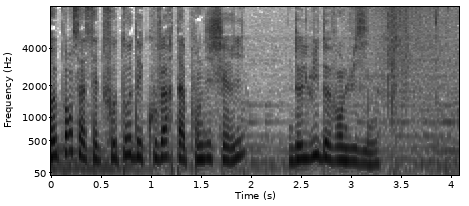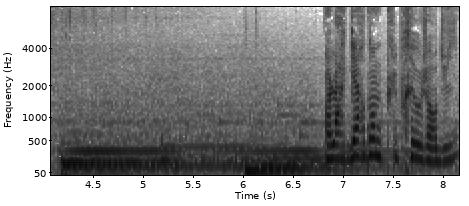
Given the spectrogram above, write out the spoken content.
Repense à cette photo découverte à Pondichéry, de lui devant l'usine. En la regardant de plus près aujourd'hui,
